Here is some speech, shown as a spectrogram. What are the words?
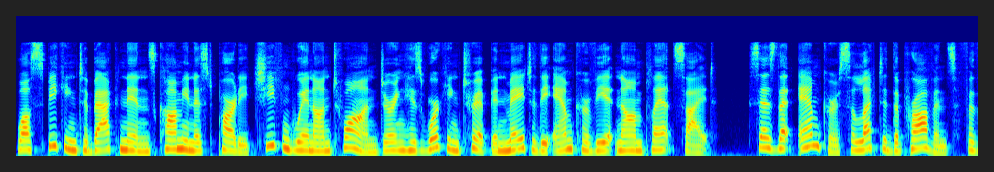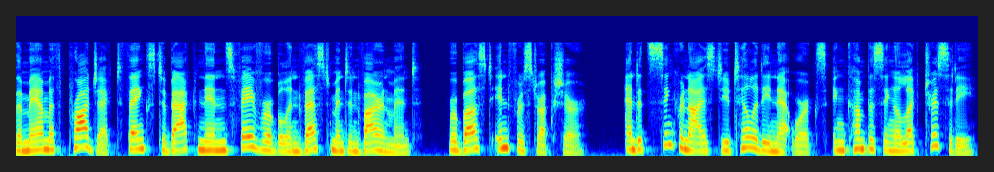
while speaking to Bac Ninh's Communist Party chief Nguyen Anh Tuan during his working trip in May to the Amkor Vietnam plant site, says that Amkor selected the province for the Mammoth project thanks to Bac Ninh's favorable investment environment, robust infrastructure, and its synchronized utility networks encompassing electricity,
